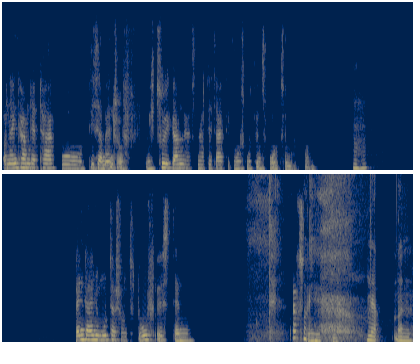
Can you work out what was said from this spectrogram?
Und dann kam der Tag, wo dieser Mensch auf mich zugegangen ist und hat gesagt, ich muss mit ins Wohnzimmer kommen. Mhm. Wenn deine Mutter schon zu doof ist, dann darfst okay. du nicht. Ja, dann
